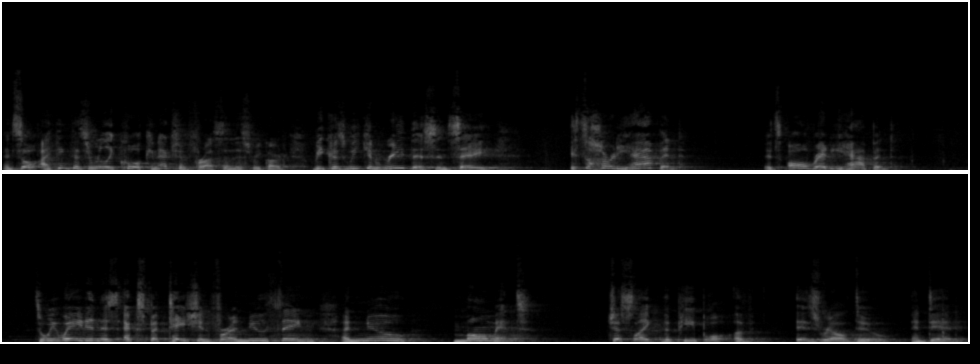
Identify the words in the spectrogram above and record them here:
And so I think that's a really cool connection for us in this regard because we can read this and say, it's already happened. It's already happened. So we wait in this expectation for a new thing, a new moment, just like the people of Israel do and did.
